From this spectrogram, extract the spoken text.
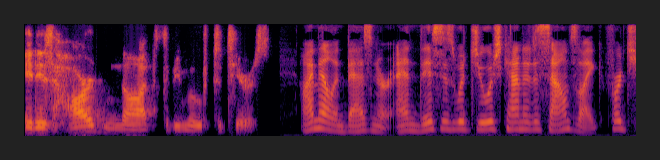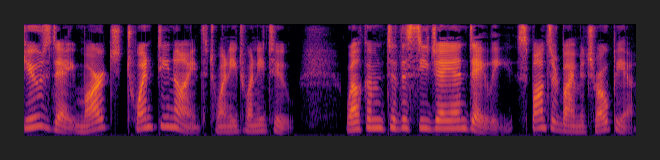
it is hard not to be moved to tears. I'm Ellin Bessner, and this is what Jewish Canada sounds like for Tuesday, March 29th, 2022. Welcome to the CJN Daily, sponsored by Metropia.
